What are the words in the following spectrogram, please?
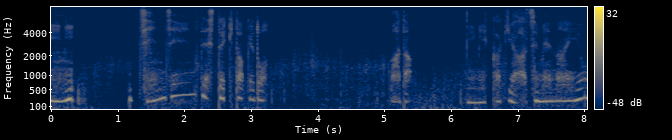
耳。ジンジンってしてきたけど。まだ耳かき始めないよ。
